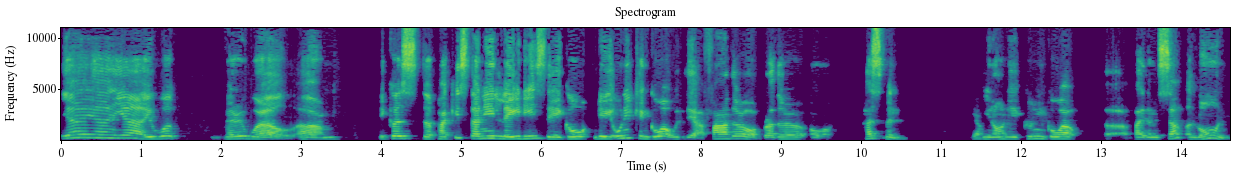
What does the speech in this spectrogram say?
Yeah, yeah, yeah. It worked very well. Um, because the Pakistani ladies, they go, they only can go out with their father or brother or husband. Yeah. You know, they couldn't go out uh, by themselves alone.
